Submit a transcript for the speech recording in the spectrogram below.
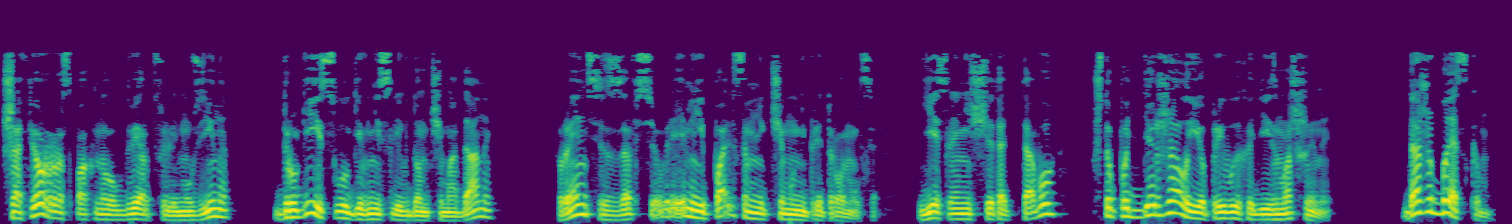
Шофер распахнул дверцу лимузина, другие слуги внесли в дом чемоданы. Фрэнсис за все время и пальцем ни к чему не притронулся, если не считать того, что поддержал ее при выходе из машины. Даже Беском,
